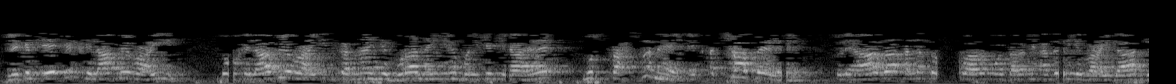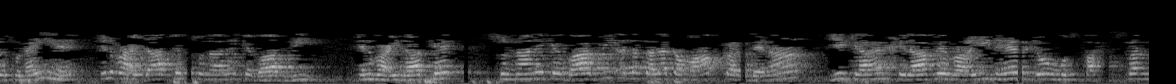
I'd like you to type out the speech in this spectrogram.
لیکن ایک ہے خلاف وعید۔ تو خلاف وعید کرنا یہ برا نہیں ہے، بلکہ کیا ہے؟ مستحسن ہے، ایک اچھا فعل ہے۔ تو لہٰذا اللہ تبارک و تعالیٰ نے اگر یہ واحدات جو سنائی ہیں، ان واحدات کے سنانے کے بعد بھی، ان واحدات کے سنانے کے بعد بھی اللہ تعالیٰ کا معاف کر دینا، یہ کیا ہے؟ خلاف وعید ہے جو مستحسن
